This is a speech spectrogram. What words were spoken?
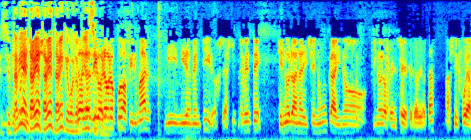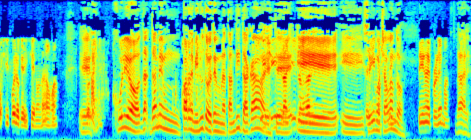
está bien, está bien, está bien, está bien que vos lo no, pienses. No, digo, no lo puedo afirmar ni, ni desmentir, o sea, simplemente que no lo analicé nunca y no y no lo pensé, pero digo, está, así fue, así fue lo que dijeron nada más. Eh, Julio, dame un par de minutos que tengo una tandita acá este, y, seguimos charlando. Sí, no hay problema. Dale.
